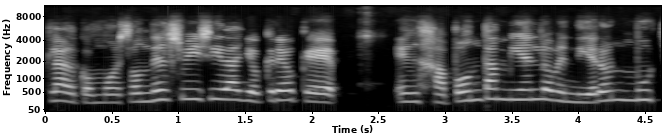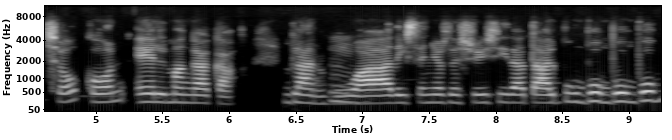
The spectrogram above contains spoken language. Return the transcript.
claro, como son del Suicida, yo creo que en Japón también lo vendieron mucho con el mangaka. En plan, Mm. buah, diseños de Suicida, tal, pum, pum, pum, pum.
